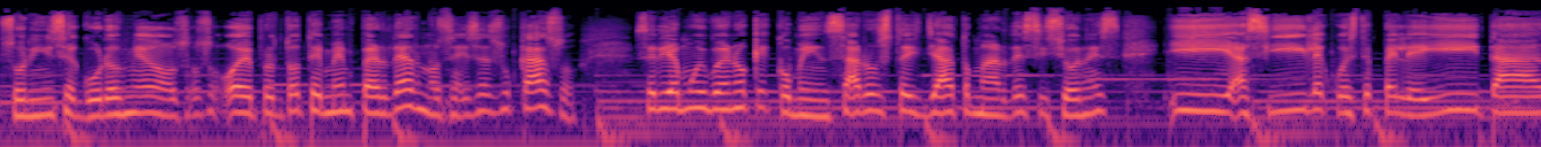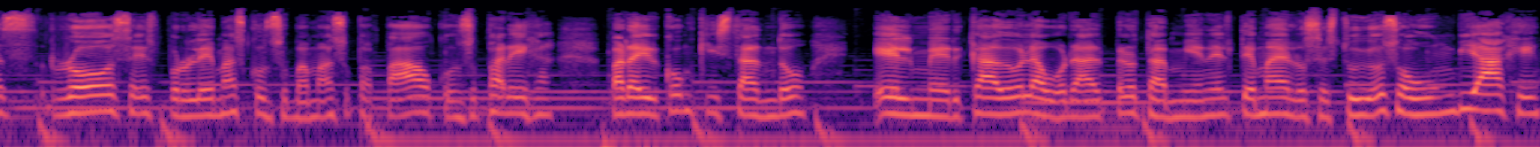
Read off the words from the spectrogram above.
son inseguros, miedosos o de pronto temen perdernos, ese es su caso. Sería muy bueno que comenzara usted ya a tomar decisiones y así le cueste peleitas, roces, problemas con su mamá, su papá o con su pareja para ir conquistando el mercado laboral, pero también el tema de los estudios o un viaje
